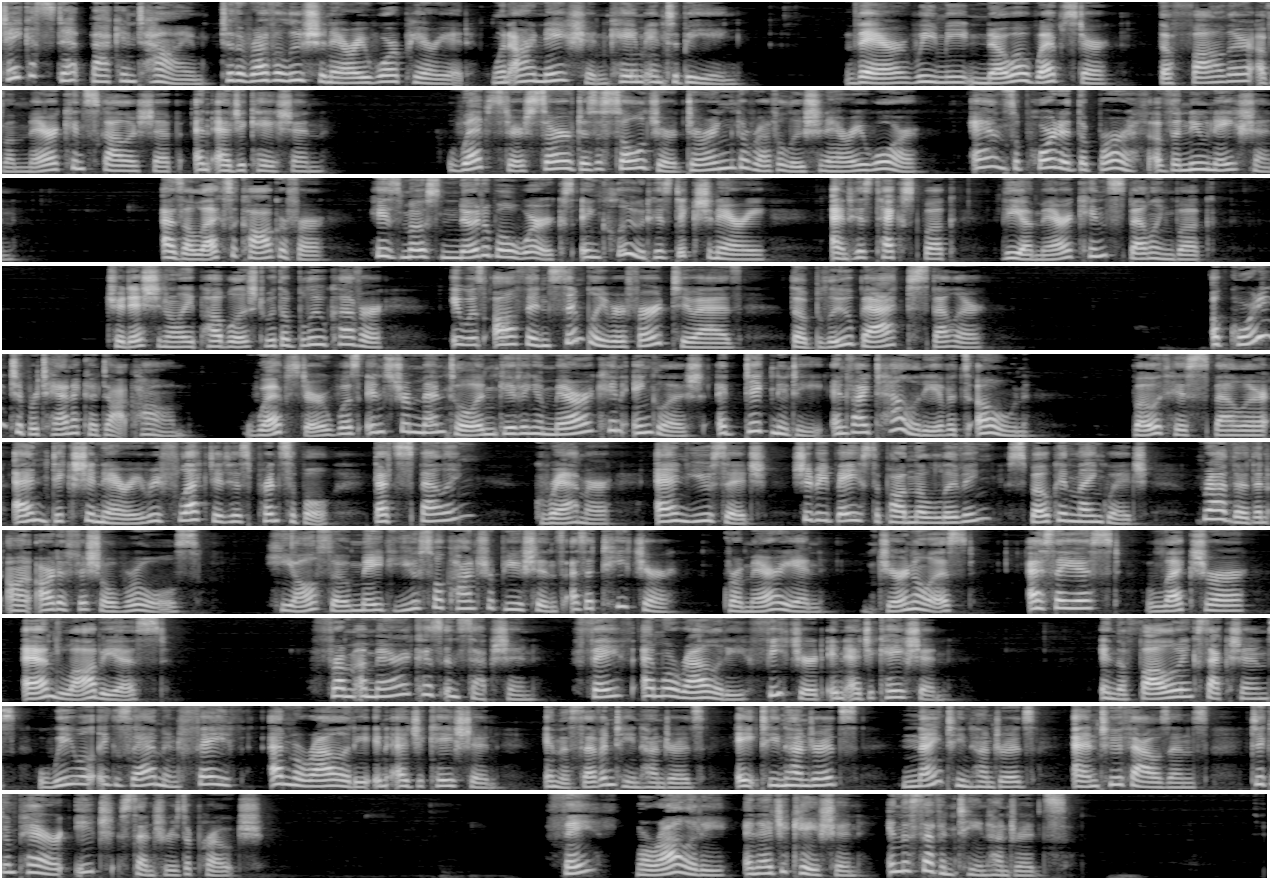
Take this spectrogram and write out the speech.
Take a step back in time to the Revolutionary War period when our nation came into being. There we meet Noah Webster, the father of American scholarship and education. Webster served as a soldier during the Revolutionary War and supported the birth of the new nation. As a lexicographer, his most notable works include his dictionary and his textbook, The American Spelling Book. Traditionally published with a blue cover, it was often simply referred to as the blue backed speller. According to Britannica.com, Webster was instrumental in giving American English a dignity and vitality of its own. Both his speller and dictionary reflected his principle that spelling, grammar, and usage should be based upon the living, spoken language rather than on artificial rules. He also made useful contributions as a teacher, grammarian, journalist, essayist, lecturer, and lobbyist. From America's inception, faith and morality featured in education. In the following sections, we will examine faith and morality in education in the 1700s, 1800s, 1900s, and 2000s to compare each century's approach. Faith, Morality, and Education in the 1700s.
